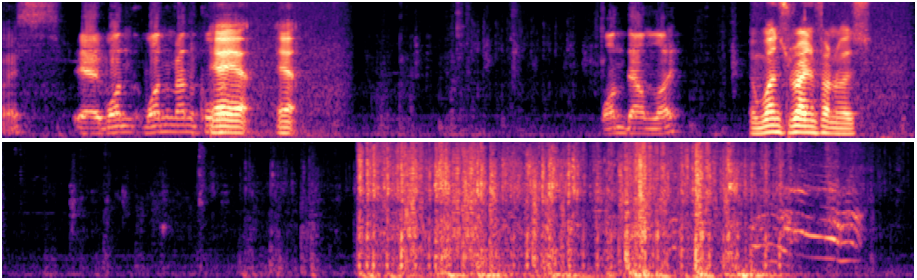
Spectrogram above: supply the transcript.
Nice. Yeah, one one around the corner. Yeah, yeah, yeah. One down low. And one's right in front of us. Nice. Gas is This moving. place smart. New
